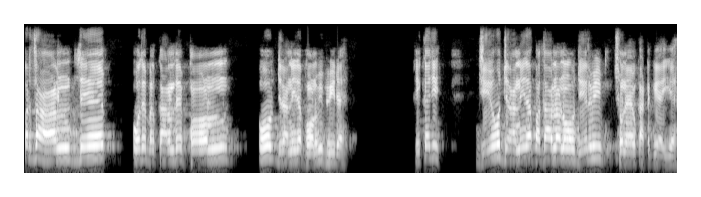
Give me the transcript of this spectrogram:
ਪ੍ਰਧਾਨ ਦੇ, ਉਹਦੇ ਬਲਕਾਰਨ ਦੇ ਫੋਨ, ਉਹ ਜਨਾਨੀ ਦਾ ਫੋਨ ਵੀ ਫੀਡ ਹੈ ਠੀਕ ਹੈ ਜੀ, ਜੇ ਉਹ ਜਨਾਨੀ ਦਾ ਪਤਾ ਉਹਨਾਂ ਨੂੰ ਜੇਲ੍ਹ ਵੀ ਸੁਣਿਆ ਕੱਟ ਕੇ ਆਈ ਹੈ।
